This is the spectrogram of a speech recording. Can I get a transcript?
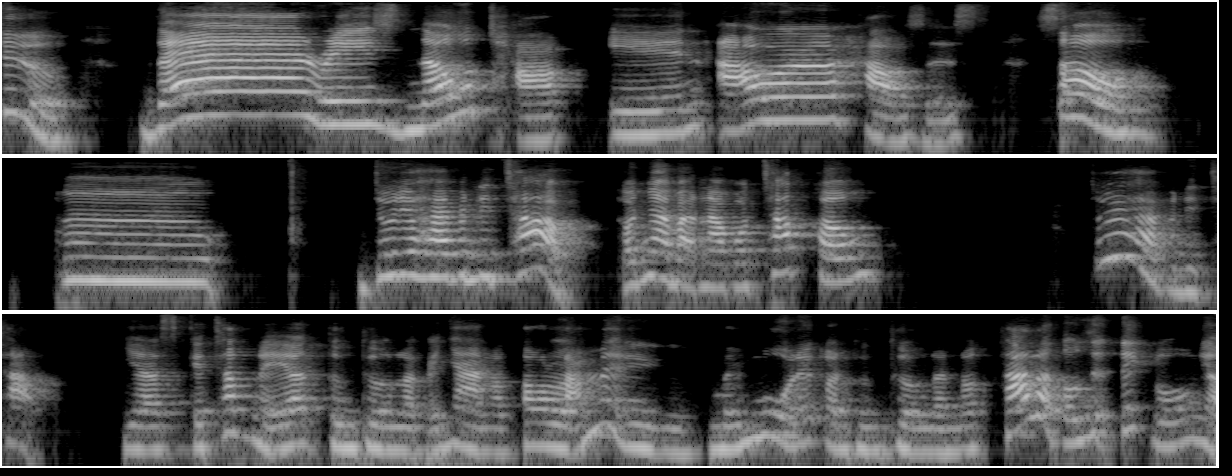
too. There is no top in our houses. So, um, do you have any top? Có nhà bạn nào có top không? Do you have any top? Yes, cái top này thường thường là cái nhà nó to lắm này mấy mùa đấy còn thường thường là nó khá là tốn diện tích đúng không nhỉ?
